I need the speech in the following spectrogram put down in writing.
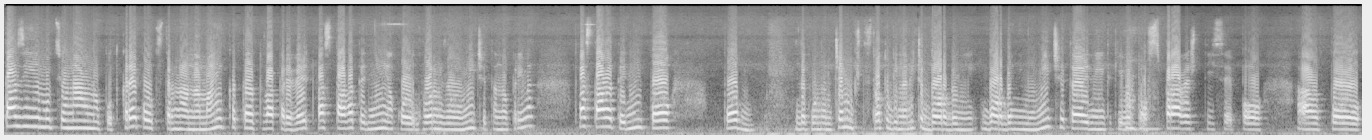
тази емоционална подкрепа от страна на майката. Това, преве... това стават едни, ако говорим за момичета, например, това стават едни по, по да го наречем, обществото ги нарича борбени, борбени момичета, едни такива mm-hmm. по-справящи се, по, а, по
